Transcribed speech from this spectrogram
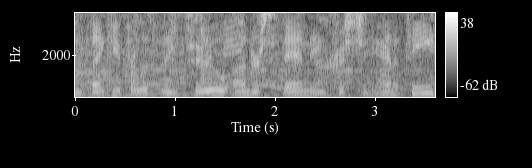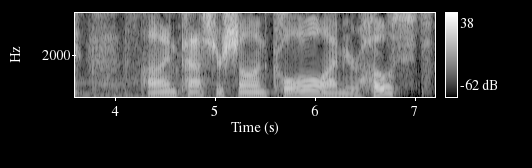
and thank you for listening to Understanding Christianity. I'm Pastor Sean Cole. I'm your host.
